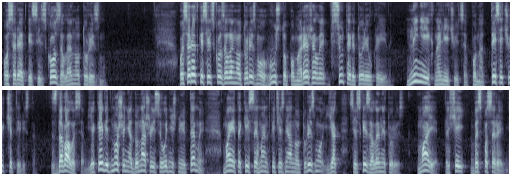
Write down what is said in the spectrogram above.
Осередки сільського зеленого туризму. Осередки сільського зеленого туризму густо помережили всю територію України. Нині їх налічується понад 1400. Здавалося б, яке відношення до нашої сьогоднішньої теми має такий сегмент вітчизняного туризму, як сільський зелений туризм? Має, та ще й безпосередньо.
